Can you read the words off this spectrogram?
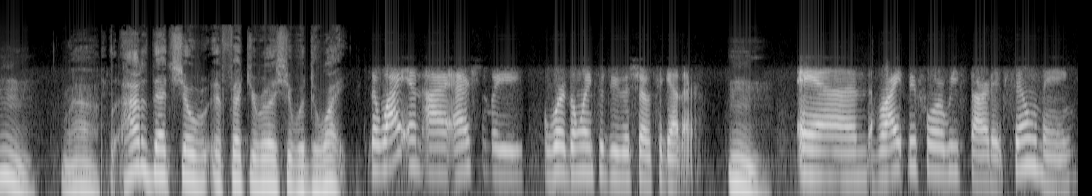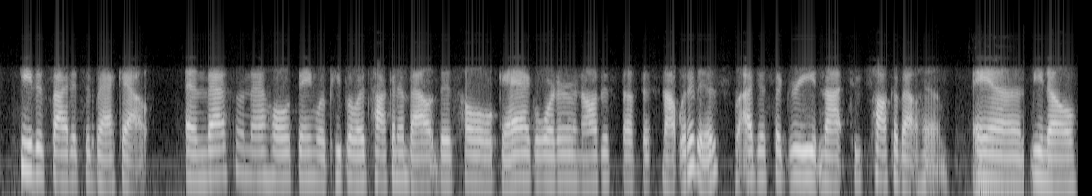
Mm. Wow. How did that show affect your relationship with Dwight? Dwight and I actually were going to do the show together. Mm. And right before we started filming, he decided to back out. And that's when that whole thing where people are talking about this whole gag order and all this stuff, that's not what it is. I just agreed not to talk about him. Mm-hmm. And, you know,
